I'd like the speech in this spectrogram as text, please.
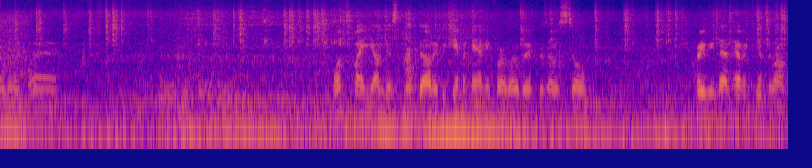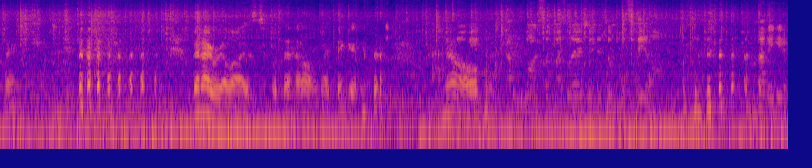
So we're like, what? Once my youngest moved out, I became a nanny for a little bit because I was still craving that having kids around thing. then I realized, what the hell am I thinking? no. I was going so much last year, they told me to stay home. I'm out of here.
